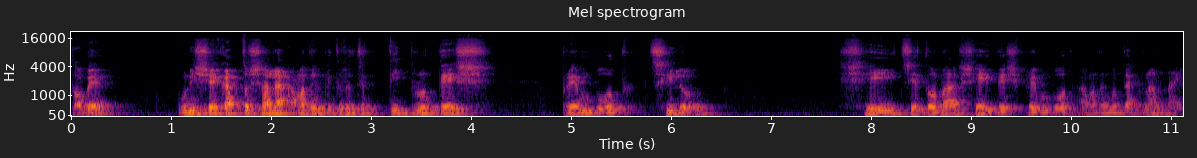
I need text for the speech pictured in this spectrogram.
তবে উনিশশো একাত্তর সালে আমাদের ভিতরে যে তীব্র দেশ প্রেম বোধ ছিল, সেই চেতনা, সেই দেশপ্রেম বোধ আমাদের মধ্যে এখন আর নাই।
